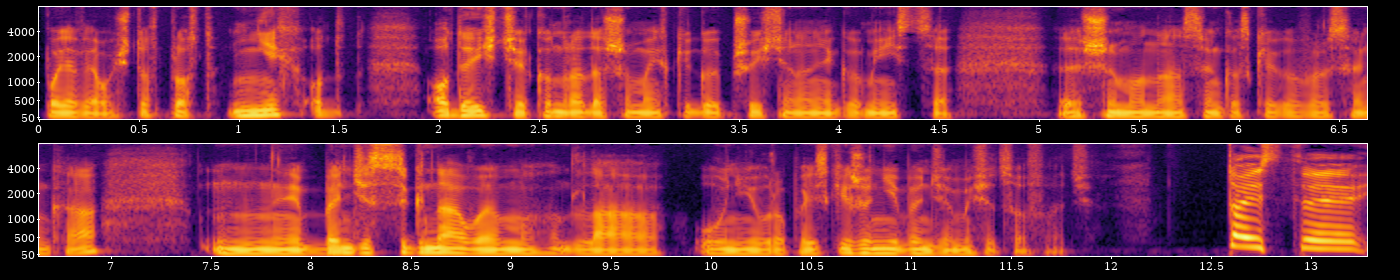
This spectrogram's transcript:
pojawiało się to wprost. Niech od, odejście Konrada Szymańskiego i przyjście na niego miejsce e, Szymona Sękowskiego-Welsenka yy, będzie sygnałem dla Unii Europejskiej, że nie będziemy się cofać to jest y,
